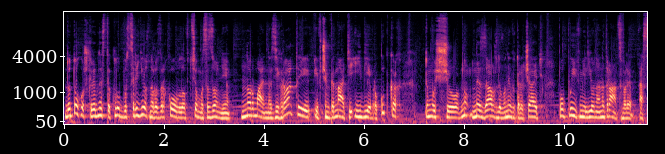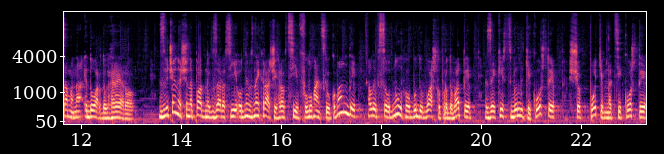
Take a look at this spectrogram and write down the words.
До того ж, керівництво клубу серйозно розраховувало в цьому сезоні нормально зіграти і в чемпіонаті, і в Єврокубках, тому що ну не завжди вони витрачають по півмільйона на трансфери, а саме на Едуардо Гереро. Звичайно, що нападник зараз є одним з найкращих гравців луганської команди, але все одно його буде важко продавати за якісь великі кошти, щоб потім на ці кошти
